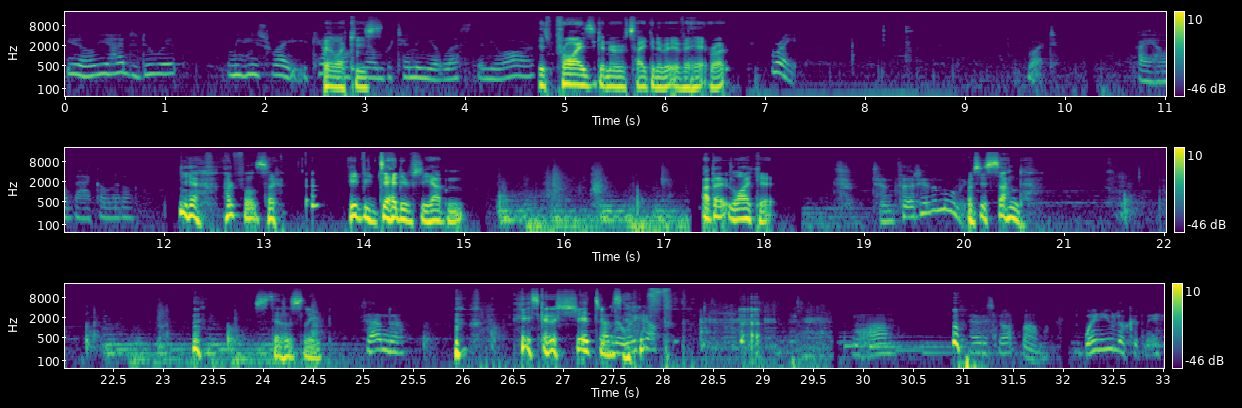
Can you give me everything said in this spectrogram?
you know, you had to do it. I mean, he's right. You can't Feel like walk he's- around pretending you're less than you are. His pride's going to have taken a bit of a hit, right? Right. What? I held back a little. Yeah, I thought so. He'd be dead if she hadn't. I don't like it. 10.30 in the morning. What's his Xander? Still asleep. Xander. He's gonna shit Xander, wake up. himself. Mom. No, it's not, Mum. When you look at me,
